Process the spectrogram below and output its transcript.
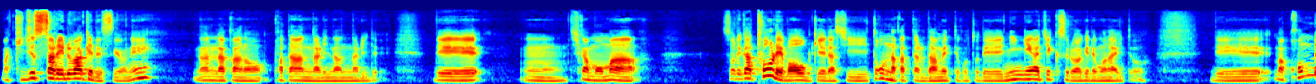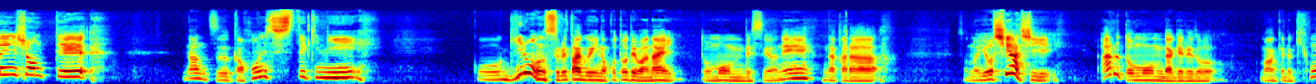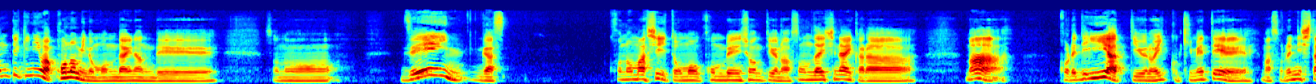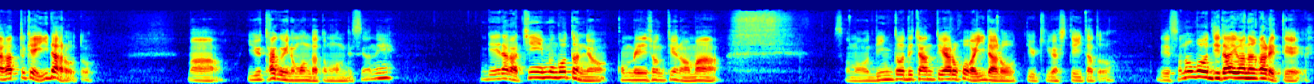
まあ、記述されるわけですよね。何らかのパターンなりなんなりで。で、うん。しかもまあ、それが通れば OK だし、通んなかったらダメってことで、人間がチェックするわけでもないと。で、まあ、コンベンションって、なんつうか、本質的に、こう、議論する類のことではないと思うんですよね。だから、その、良し悪し、あると思うんだけれど、まあけど、基本的には好みの問題なんで、その、全員が好ましいと思うコンベンションっていうのは存在しないから、まあ、これでいいやっていうのを一個決めて、まあそれに従っときゃいいだろうと。まあ、いう類のもんだと思うんですよね。で、だからチームごとのコンベンションっていうのはまあ、その、輪頭でちゃんとやる方がいいだろうっていう気がしていたと。で、その後時代は流れて、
